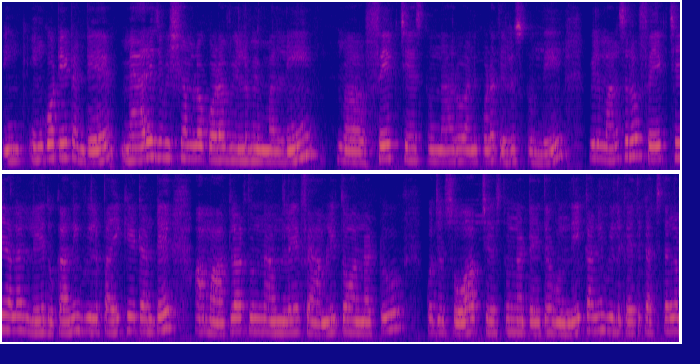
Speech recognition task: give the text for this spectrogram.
ఇంక్ ఇంకోటి ఏంటంటే మ్యారేజ్ విషయంలో కూడా వీళ్ళు మిమ్మల్ని ఫేక్ చేస్తున్నారు అని కూడా తెలుస్తుంది. వీళ్ళ మనసులో ఫేక్ చేయాలని లేదు. కానీ వీళ్ళ పైకి ఏంటంటే ఆ మాట్లాడుతున్నాంలే ఫ్యామిలీతో అన్నట్టు కొంచెం షో ఆఫ్ చేస్తున్నట్టయితే ఉంది. కానీ వీళ్ళకైతే ఖచ్చితంగా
